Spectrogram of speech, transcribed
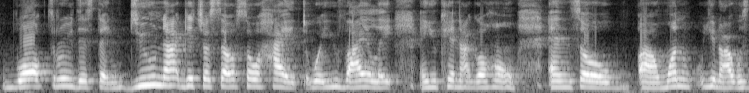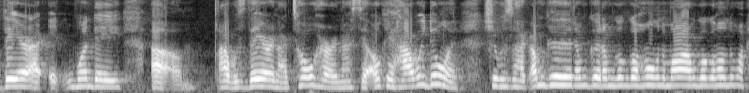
walk through this thing. Do not get yourself so hyped where you violate and you cannot go home. And so uh, one, you know, I was there I, one day. Um, I was there and I told her and I said, okay, how are we doing? She was like, I'm good, I'm good, I'm gonna go home tomorrow, I'm gonna go home tomorrow.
